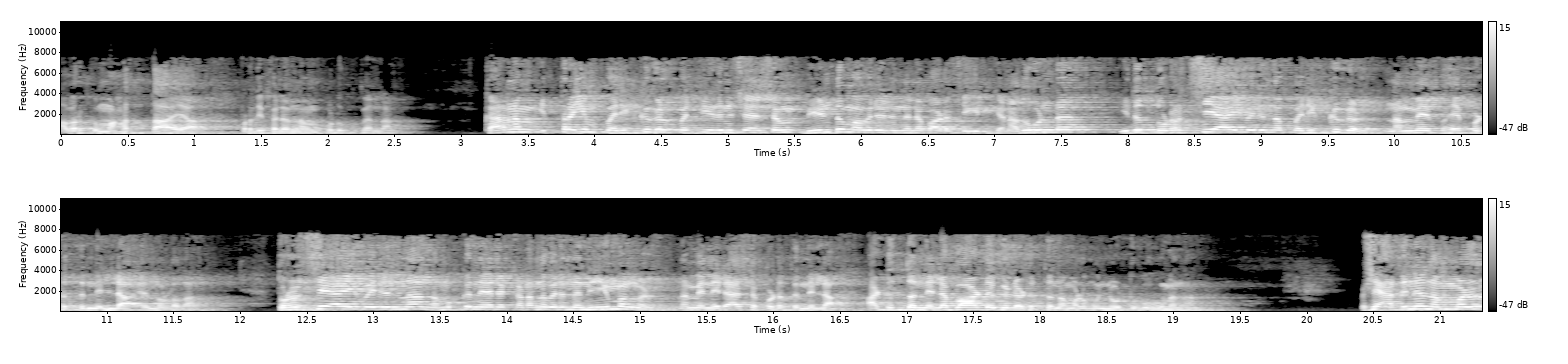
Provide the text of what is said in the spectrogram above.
അവർക്ക് മഹത്തായ പ്രതിഫലം നാം കൊടുക്കുമെന്നാണ്. കാരണം ഇത്രയും പരിക്കുകൾ പറ്റിയതിനു ശേഷം വീണ്ടും അവരൊരു നിലപാട് സ്വീകരിക്കാൻ. അതുകൊണ്ട് ഇത് തുടർച്ചയായി വരുന്ന പരിക്കുകൾ നമ്മെ ഭയപ്പെടുത്തുന്നില്ല എന്നുള്ളതാണ്. തുടർച്ചയായി വരുന്ന നമുക്ക് നേരെ കടന്നു വരുന്ന നിയമങ്ങൾ നമ്മെ നിരാശപ്പെടുത്തുന്നില്ല. അടുത്ത നിലപാടുകൾ എടുത്ത് നമ്മൾ മുന്നോട്ട് പോകുമെന്നാണ്. പക്ഷെ അതിന് നമ്മൾ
